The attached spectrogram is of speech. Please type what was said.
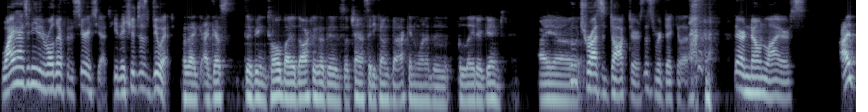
why hasn't he even rolled out for the series yet? He, they should just do it. But like I guess they're being told by the doctors that there's a chance that he comes back in one of the, the later games. I uh Who trusts doctors? This is ridiculous. They're known liars. I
